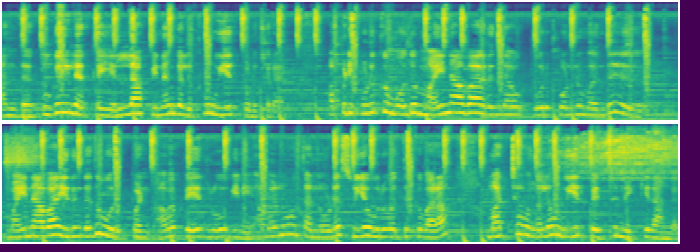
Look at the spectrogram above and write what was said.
அந்த குகையில் இருக்க எல்லா பிணங்களுக்கும் உயிர் கொடுக்குறார். அப்படி கொடுக்கும்போது மைனாவாக இருந்த ஒரு பொண்ணு வந்து மைனாவா இருந்தது ஒரு பெண். அவள் பேர் ரோகிணி. அவளும் தன்னோட சுய உருவத்துக்கு வரா. மற்றவங்களும் உயிர் பெற்று நிற்கிறாங்க.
